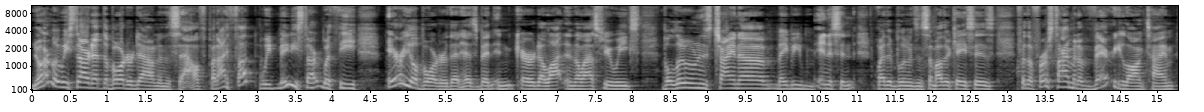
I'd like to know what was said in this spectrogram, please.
Normally we start at the border down in the south, but I thought we'd maybe start with the aerial border that has been incurred a lot in the last few weeks. Balloons, China, maybe innocent weather balloons in some other cases. For the first time in a very long time,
